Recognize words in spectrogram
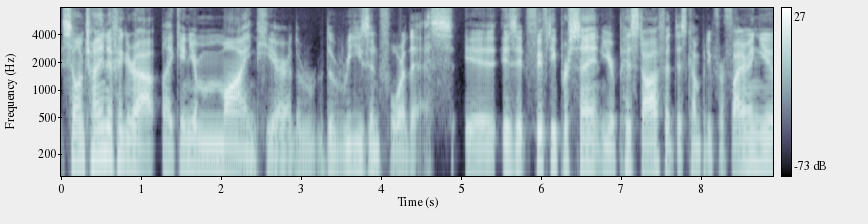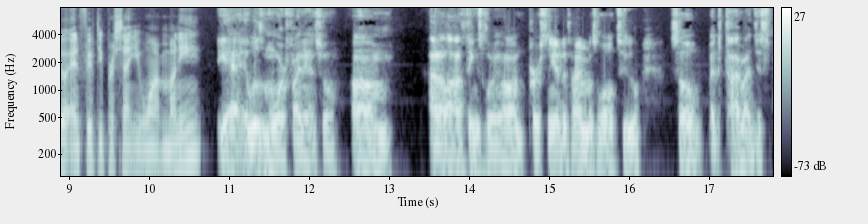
So I'm trying to figure out like in your mind here the the reason for this. Is is it 50% you're pissed off at this company for firing you and 50% you want money? Yeah, it was more financial. Um I had a lot of things going on personally at the time as well too. So at the time I just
